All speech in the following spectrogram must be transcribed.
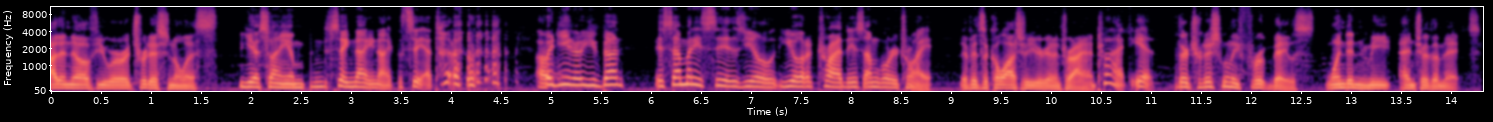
I didn't know if you were a traditionalist. Yes, I am. Say ninety nine percent. But you know, you've got. If somebody says, you know, you ought to try this, I'm going to try it. If it's a kolache, you're going to try it. Try it. Yeah. They're traditionally fruit based. When did meat enter the mix?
